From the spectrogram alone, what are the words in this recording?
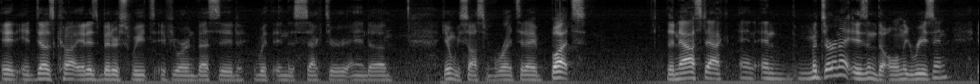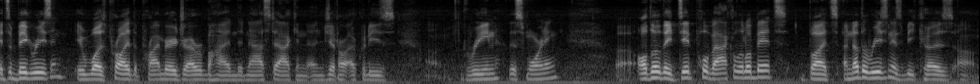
it, it does cut. It is bittersweet if you are invested within this sector. And uh, again, we saw some red today, but the Nasdaq and and Moderna isn't the only reason. It's a big reason. It was probably the primary driver behind the Nasdaq and, and general equities um, green this morning. Uh, although they did pull back a little bit, but another reason is because um,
